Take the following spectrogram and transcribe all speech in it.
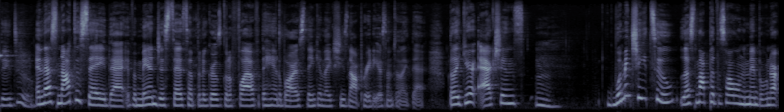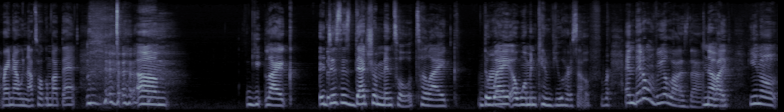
They do. And that's not to say that if a man just said something, a girl's gonna fly off at the handlebars thinking like she's not pretty or something like that. But like your actions, women cheat too. Let's not put this all on the men, but we're not right now. We're not talking about that. um, like it just is detrimental to like the Right. way a woman can view herself. Right. And they don't realize that. No. Like, you know,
